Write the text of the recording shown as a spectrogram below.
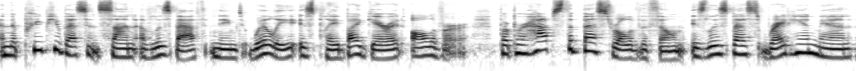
and the prepubescent son of Lisbeth, named Willie, is played by Barret Oliver. But perhaps the best role of the film is Lisbeth's right hand man,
